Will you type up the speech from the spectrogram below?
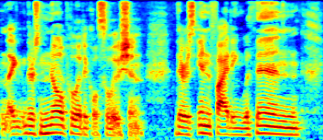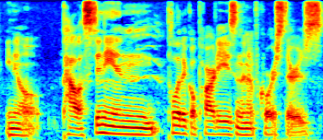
like there's no political solution. There's infighting within you know Palestinian political parties, and then of course there's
